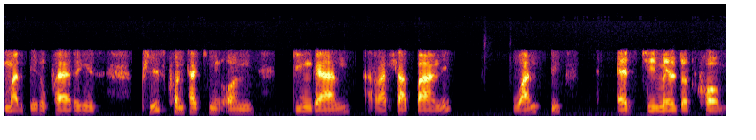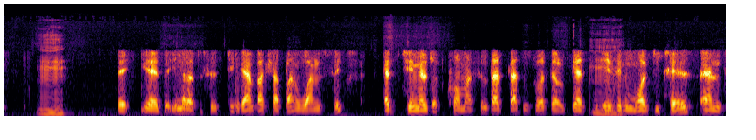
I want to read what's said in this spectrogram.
might be requiring, is please contact me on Dingaan Rahlapane 16 at gmail.com. Mm. The, yeah, the email address is dinganrahlapan16 at gmail.com. I think that that is what they'll get mm. even more details. And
